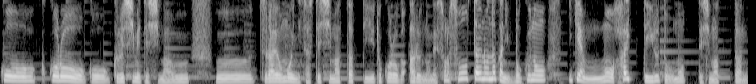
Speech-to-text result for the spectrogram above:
こう、心をこう苦しめてしまうう、辛い思いにさせてしまったっていうところがあるので、その相対の中に僕の意見も入っていると思ってしまったん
